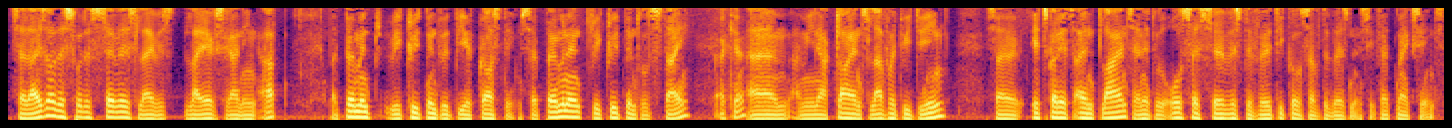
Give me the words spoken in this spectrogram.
So those are the sort of service layers, layers running up. But permanent recruitment would be across them. So permanent recruitment will stay. Okay. Um, I mean, our clients love what we're doing. So it's got its own clients and it will also service the verticals of the business, if that makes sense.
